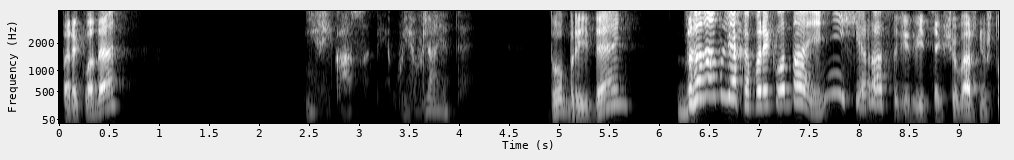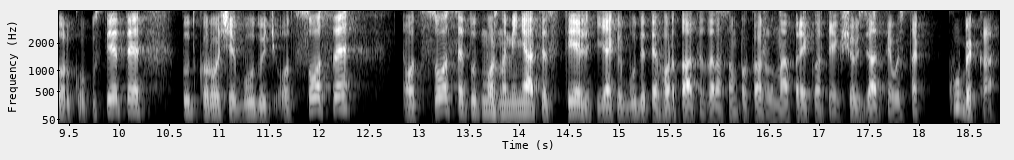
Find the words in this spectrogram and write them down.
перекладе? Ніфіга собі, уявляєте? Добрий день. Да, бляха, перекладає. Ніхера собі. Дивіться, якщо верхню шторку опустити, тут, коротше, будуть отсоси. От соси тут можна міняти стиль, як ви будете гортати. Зараз вам покажу. Наприклад, якщо взяти ось так кубика,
